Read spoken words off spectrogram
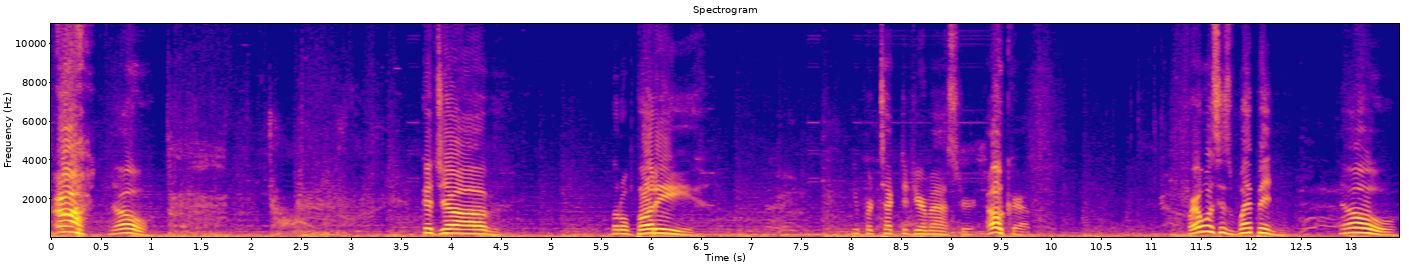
Ah, no. Good job, little buddy. You protected your master. Oh crap. Where was his weapon? No.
